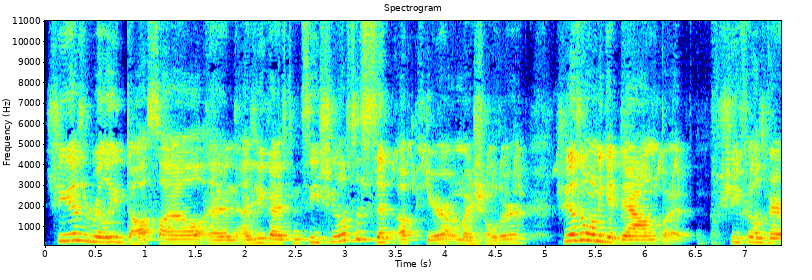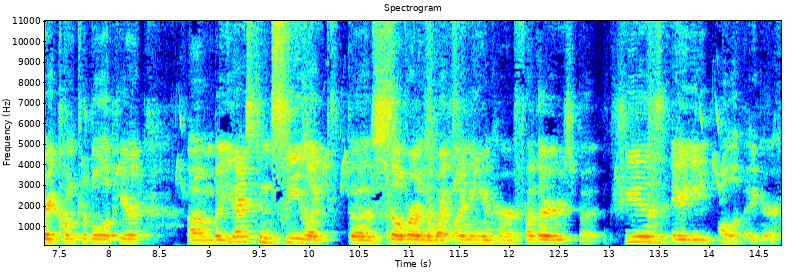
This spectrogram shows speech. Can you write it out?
She is really docile and as you guys can see she loves to sit up here on my shoulder. She doesn't want to get down but she feels very comfortable up here um, but you guys can see like the silver and the white lining in her feathers, but she is a olive egger.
